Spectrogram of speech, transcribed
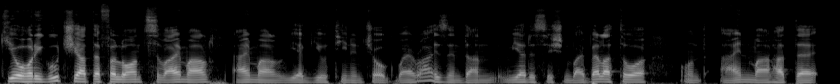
Kyo Horiguchi hat er verloren zweimal. Einmal via Guillotine Joke bei Ryzen, dann via Decision bei Bellator und einmal hat er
